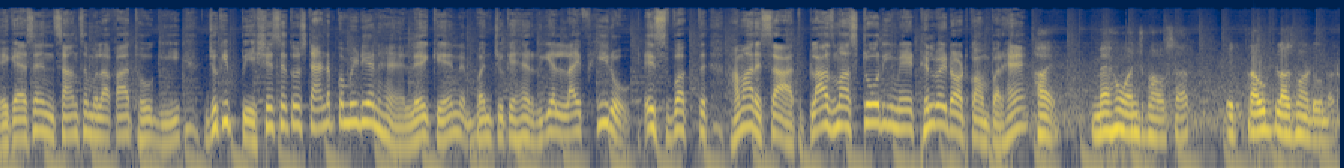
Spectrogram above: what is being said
एक ऐसे इंसान से मुलाकात होगी जो कि पेशे से तो स्टैंड अप कॉमेडियन है, लेकिन बन चुके हैं रियल लाइफ हीरो इस वक्त हमारे साथ प्लाज्मा स्टोरी में ठिलवाई डॉट कॉम पर है। हाय मैं हूँ अंश भाव भावसार एक प्राउड प्लाज्मा डोनर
